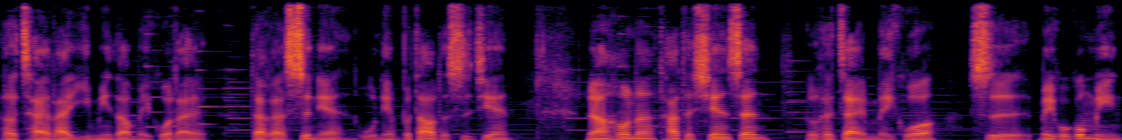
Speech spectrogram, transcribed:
呃，才来移民到美国来。大概四年五年不到的时间，然后呢，他的先生都会在美国是美国公民，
